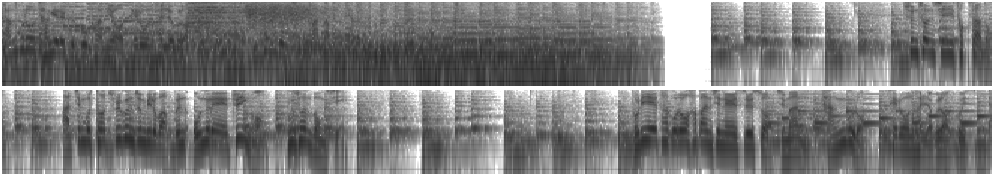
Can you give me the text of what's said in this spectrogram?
당구로 장애를 극복하며 새로운 활력을 얻고 있는 유선동 씨를 만나봅니다. 춘천시 석사동 아침부터 출근 준비로 바쁜 오늘의 주인공 구선봉 씨. 불의의 사고로 하반신을 쓸 수 없지만 당구로 새로운 활력을 얻고 있습니다.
